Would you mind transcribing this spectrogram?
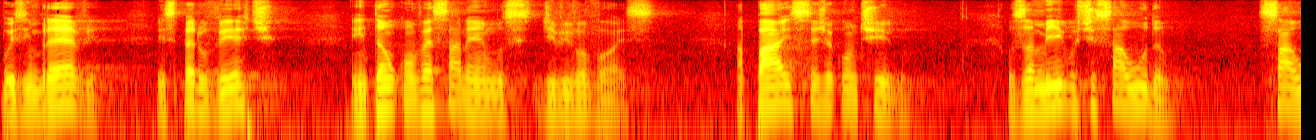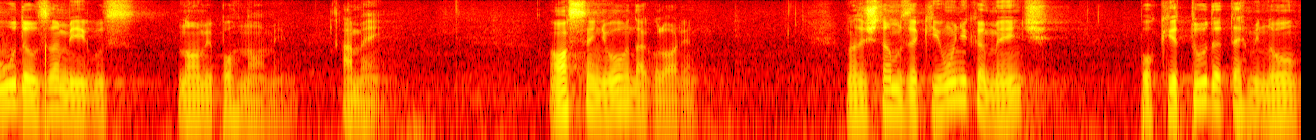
pois em breve espero ver-te, então conversaremos de viva voz. A paz seja contigo. Os amigos te saúdam. Saúda os amigos, nome por nome. Amém. Ó Senhor da glória, nós estamos aqui unicamente porque tu determinou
